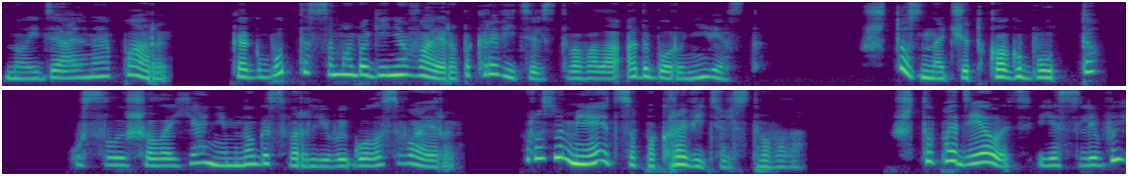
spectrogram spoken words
но идеальные пары. как будто сама богиня Вайра покровительствовала отбору невест. «Что значит «как будто»?» — услышала я немного сварливый голос Вайры. «Разумеется, покровительствовала. Что поделать, если вы,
